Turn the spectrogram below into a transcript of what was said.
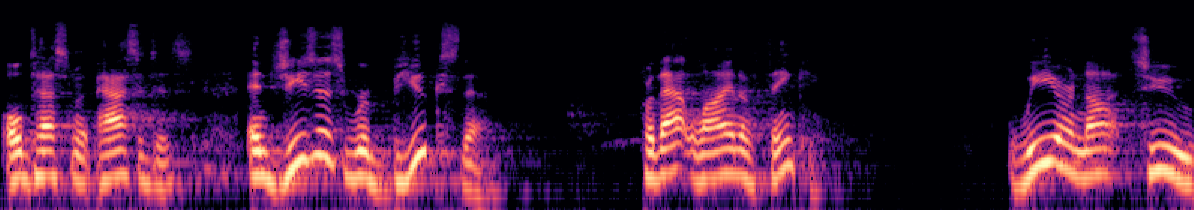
Old Testament passages. And Jesus rebukes them for that line of thinking. We are not to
